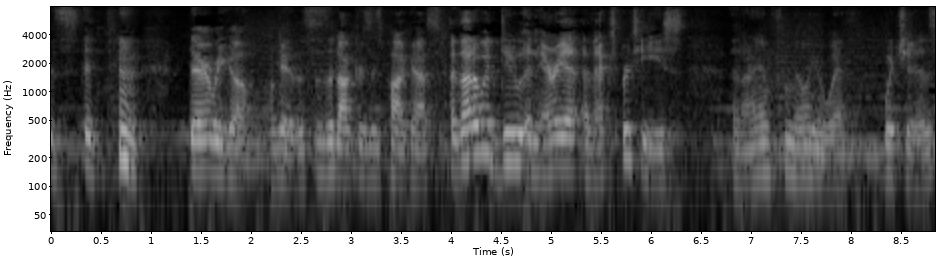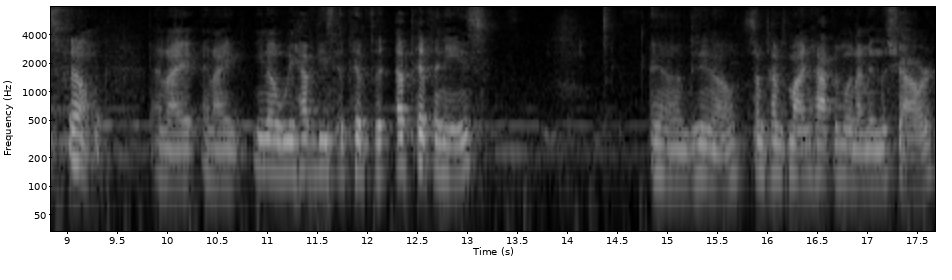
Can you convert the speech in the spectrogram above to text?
It's it. there we go. Okay, this is the Doctor Zeus podcast. I thought I would do an area of expertise that I am familiar with, which is film. And I and I, you know, we have these epiph- epiphanies, and you know, sometimes mine happen when I'm in the shower.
